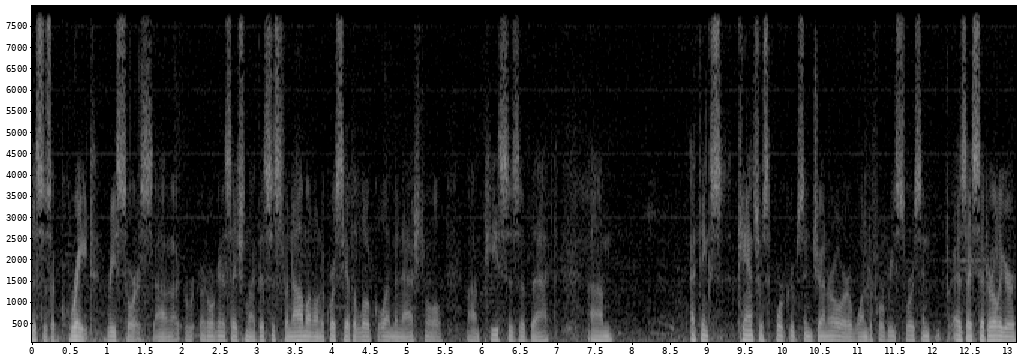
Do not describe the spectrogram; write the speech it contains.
This is a great resource. Um, an organization like this is phenomenal. And of course, you have the local and the national um, pieces of that. Um, I think s- cancer support groups in general are a wonderful resource. And as I said earlier,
